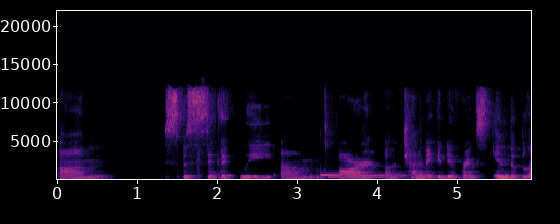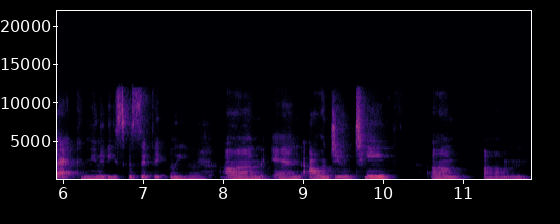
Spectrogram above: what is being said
um, specifically um, are uh, trying to make a difference in the black community specifically mm-hmm. um, mm-hmm. and our juneteenth um, um,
